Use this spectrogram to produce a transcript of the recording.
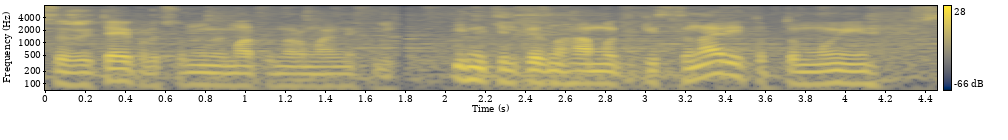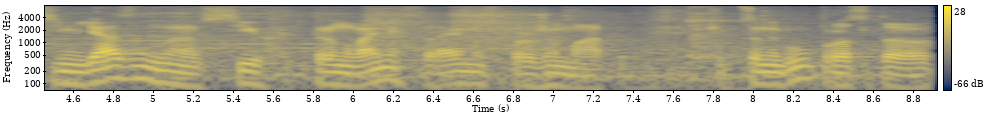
все життя і при цьому не мати нормальних ніг. І не тільки з ногами такий сценарій, тобто ми всі м'язи на всіх тренуваннях стараємось прожимати, щоб це не був просто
